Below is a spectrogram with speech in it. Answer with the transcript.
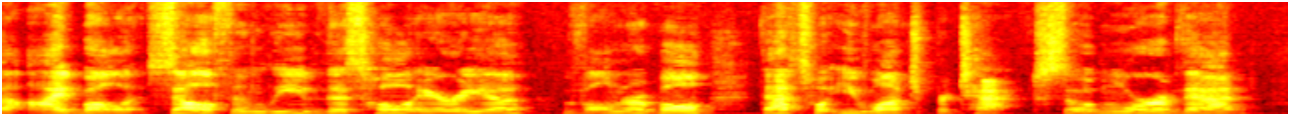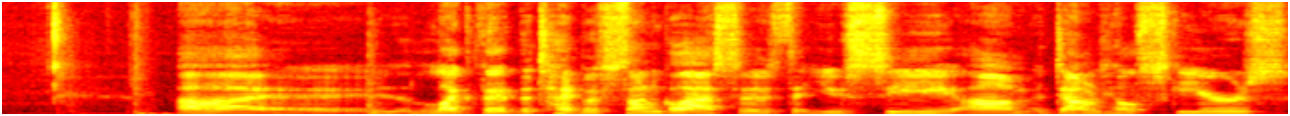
the eyeball itself and leave this whole area vulnerable, that's what you want to protect. So more of that, uh, like the, the type of sunglasses that you see um, downhill skiers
